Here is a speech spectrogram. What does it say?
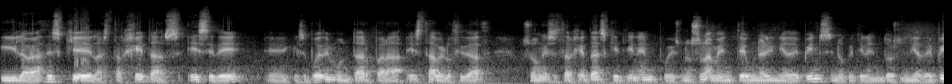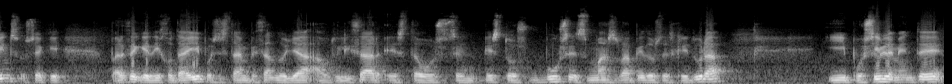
Y la verdad es que las tarjetas SD eh, que se pueden montar para esta velocidad son esas tarjetas que tienen pues no solamente una línea de pins, sino que tienen dos líneas de pins, o sea que parece que DJI pues está empezando ya a utilizar estos, estos buses más rápidos de escritura y posiblemente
